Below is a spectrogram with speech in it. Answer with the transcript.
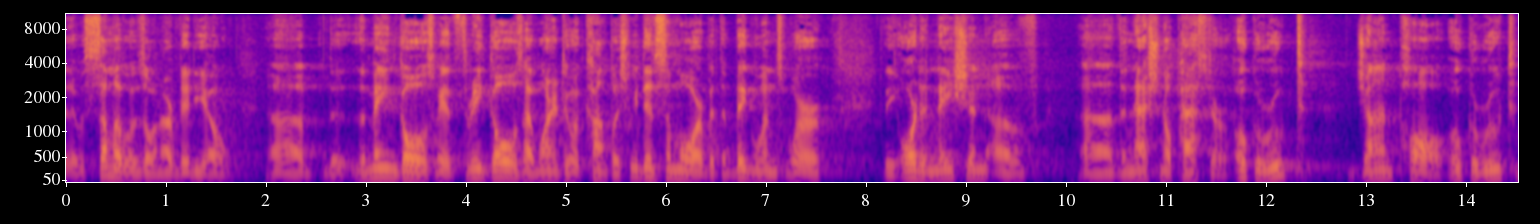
there was, some of it was on our video. Uh, the, the main goals, we had three goals I wanted to accomplish. We did some more, but the big ones were the ordination of uh, the national pastor, Okarut John Paul. Okarut,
